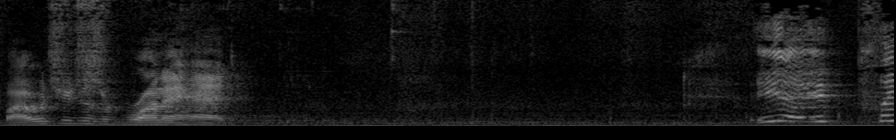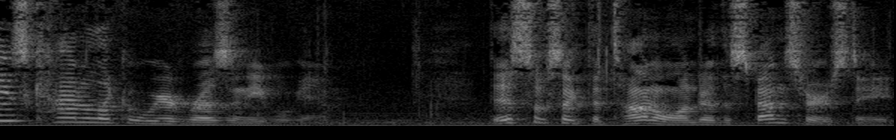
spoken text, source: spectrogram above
Why would you just run ahead? Yeah, it plays kind of like a weird Resident Evil game. This looks like the tunnel under the Spencer estate.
